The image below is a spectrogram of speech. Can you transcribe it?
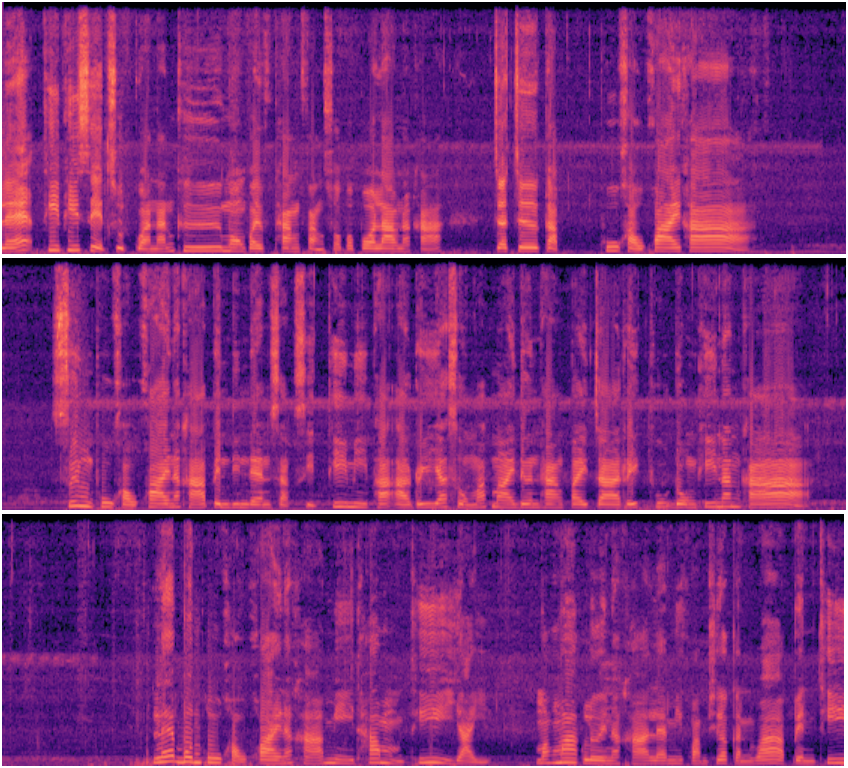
และที่พิเศษสุดกว่านั้นคือมองไปทางฝั่งสปปลาวนะคะ จะเจอกับภูเขาควายค่ะ ซึ่งภูเขาควายนะคะ เป็นดินแดนศักดิ์สิทธิ์ที่มีพระอริยสงฆ์มากมายเดินทางไปจาริกทุดงที่นั่นค่ะ และบนภูเขาควายนะคะ มีถ้ำที่ใหญ่มากๆเลยนะคะ และมีความเชื่อกันว่าเป็นที่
